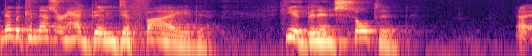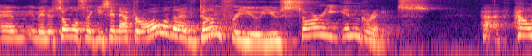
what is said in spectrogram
Nebuchadnezzar had been defied, he had been insulted. I mean, it's almost like he's saying, After all that I've done for you, you sorry ingrates, how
